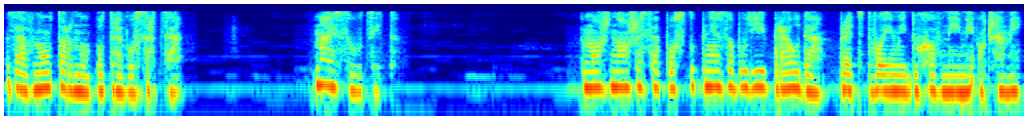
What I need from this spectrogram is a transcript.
za vnútornú potrebu srdca. Maj súcit. Možno, že sa postupne zobudí pravda pred tvojimi duchovnými očami.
